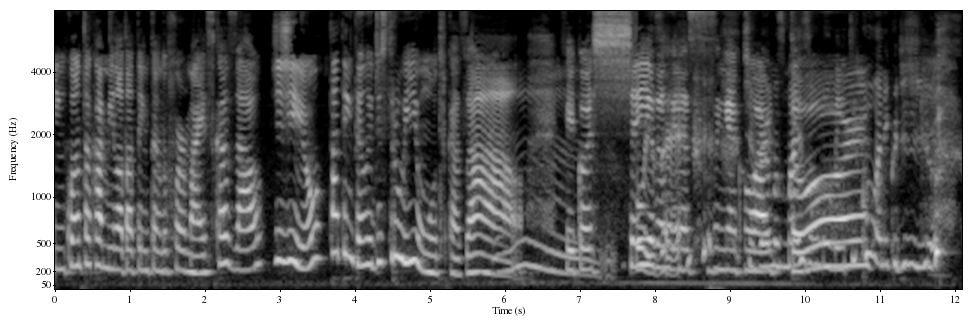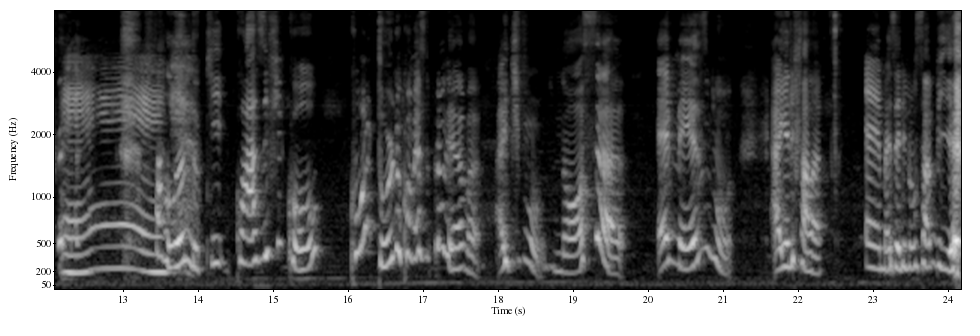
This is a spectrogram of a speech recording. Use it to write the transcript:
Enquanto a Camila tá tentando formar esse casal, Gil tá tentando destruir um outro casal. Hum, Ficou cheio da é. gracinha com Tivemos o mais um momento Arthur. icônico de Gil. É. falando que quase ficou com o Arthur no começo do programa. Aí, tipo, nossa, é mesmo? Aí ele fala, é, mas ele não sabia.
